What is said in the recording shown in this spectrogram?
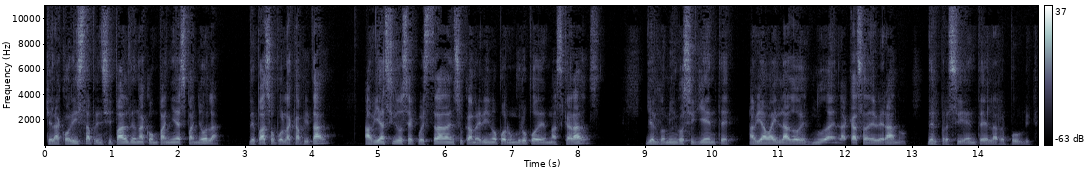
que la corista principal de una compañía española, de paso por la capital, había sido secuestrada en su camerino por un grupo de enmascarados y el domingo siguiente había bailado desnuda en la casa de verano del presidente de la República.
